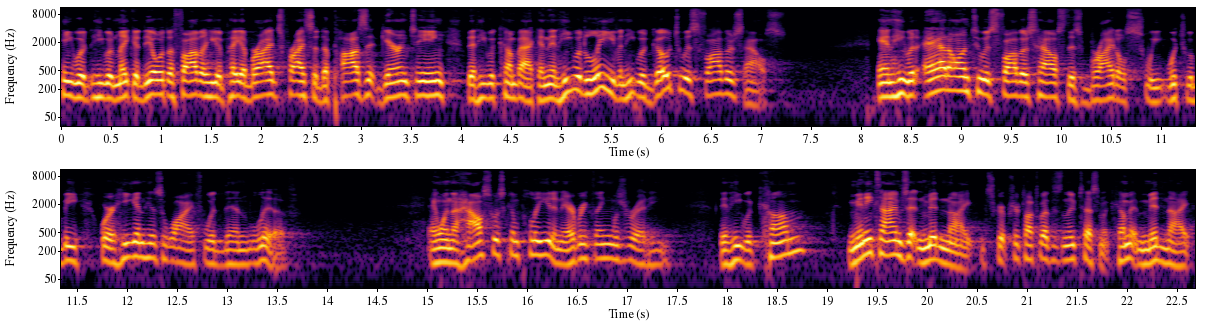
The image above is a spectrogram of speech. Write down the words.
He would, he would make a deal with the father. He would pay a bride's price, a deposit guaranteeing that he would come back. And then he would leave and he would go to his father's house. And he would add on to his father's house this bridal suite, which would be where he and his wife would then live. And when the house was complete and everything was ready, then he would come many times at midnight. Scripture talks about this in the New Testament. Come at midnight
